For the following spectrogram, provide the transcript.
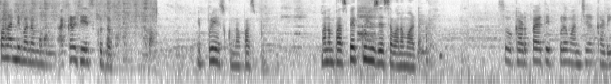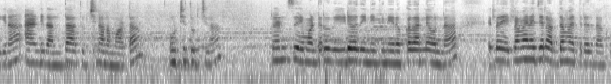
పదండి మనం అక్కడ చేసుకుందాం. ఎప్పుడు వేసుకున్నా పసుపు? మనం పసుపు ఎక్కువ యూజ్ చేస్తాం అన్నమాట. సో కడప అయితే ఇప్పుడే మంచిగా కడిగిన అండ్ ఇదంతా తుడిచిన అనమాట ఉడిచి తుడిచిన. ఫ్రెండ్స్ ఏమంటారు? వీడియో దీనికి నేను ఒక్కదాన్నే ఉన్నా. ఎట్లా ఎట్లా మేనేజ్ చేయాలో అర్థమవుతలేదు నాకు.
